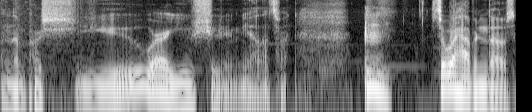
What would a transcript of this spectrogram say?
and then push you. Where are you shooting? Yeah, that's fine. so what happened to those?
